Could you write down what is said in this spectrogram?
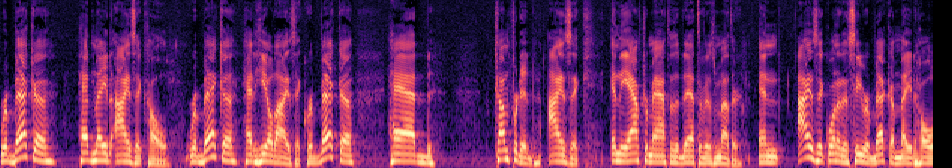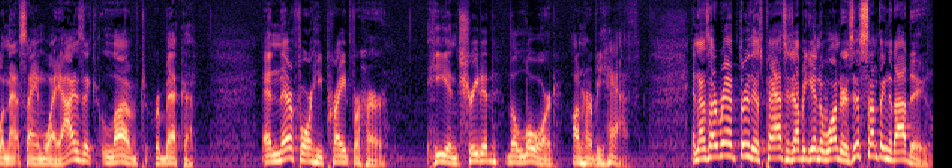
Rebekah had made Isaac whole. Rebekah had healed Isaac. Rebekah had comforted Isaac in the aftermath of the death of his mother. And Isaac wanted to see Rebekah made whole in that same way. Isaac loved Rebekah. And therefore he prayed for her he entreated the Lord on her behalf. And as I read through this passage, I began to wonder is this something that I do?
